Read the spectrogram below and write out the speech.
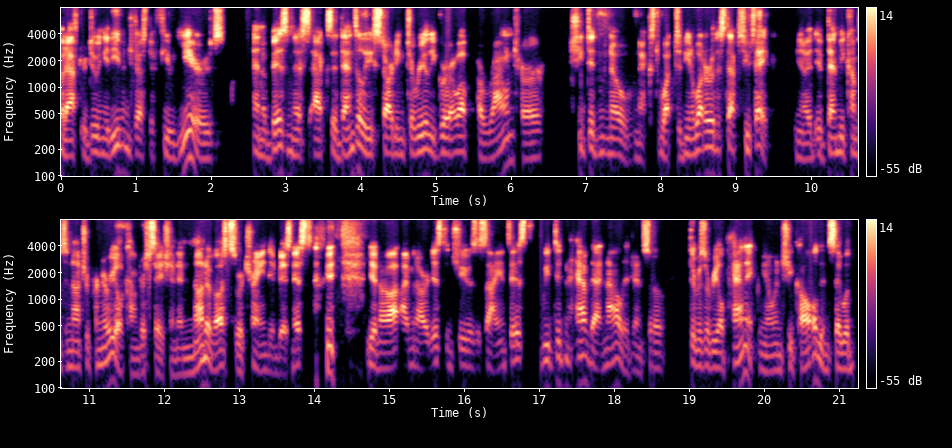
But after doing it even just a few years and a business accidentally starting to really grow up around her she didn't know next what to you know what are the steps you take? You know it, it then becomes an entrepreneurial conversation and none of us were trained in business. You know i'm an artist and she was a scientist. We didn't have that knowledge and so there was a real panic you know when she called and said well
